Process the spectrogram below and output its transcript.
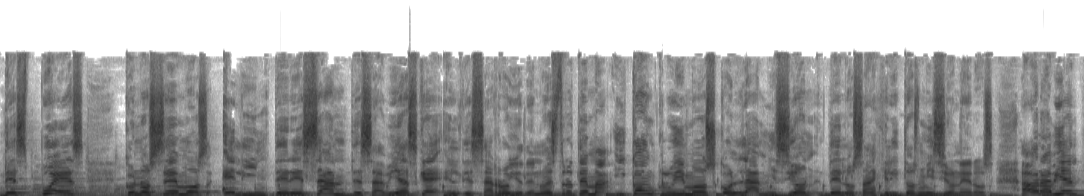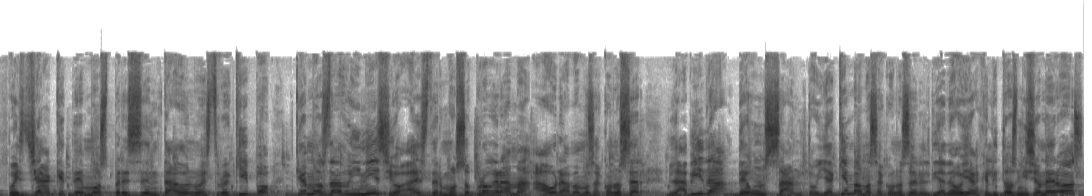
después conocemos el interesante ¿sabías que? El desarrollo de nuestro tema y concluimos con la misión de los angelitos misioneros. Ahora bien, pues ya que te hemos presentado nuestro equipo, que hemos dado inicio a este hermoso programa, ahora vamos a conocer la vida de un santo. ¿Y a quién vamos a conocer el día de hoy, angelitos misioneros?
